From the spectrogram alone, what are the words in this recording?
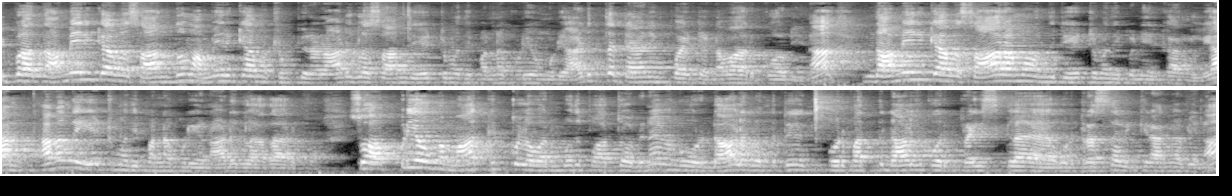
இப்போ அந்த அமெரிக்காவை சார்ந்தும் அமெரிக்கா மற்றும் பிற நாடுகளை சார்ந்து ஏற்றுமதி பண்ணக்கூடியவங்களுடைய அடுத்த டேர்னிங் பாயிண்ட் என்னவா இருக்கும் அப்படின்னா இந்த அமெரிக்காவை சாராமல் வந்துட்டு ஏற்றுமதி பண்ணியிருக்காங்க இல்லையா? அவங்க ஏற்றுமதி பண்ணக்கூடிய நாடுகளாக தான் இருக்கும். ஸோ அப்படி அவங்க மார்க்கெட்டுக்குள்ளே வரும்போது பார்த்தோம் அப்படின்னா இவங்க ஒரு டாலர் வந்துட்டு ஒரு பத்து டாலருக்கு ஒரு ப்ரைஸில் ஒரு ட்ரெஸ்ஸை விற்கிறாங்க அப்படின்னா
